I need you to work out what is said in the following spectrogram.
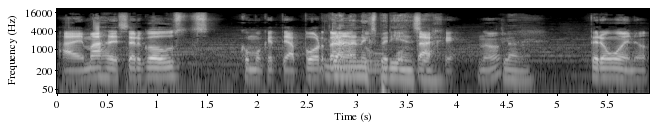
además de ser ghosts, como que te aportan experiencia. puntaje, ¿no? Claro. Pero bueno,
